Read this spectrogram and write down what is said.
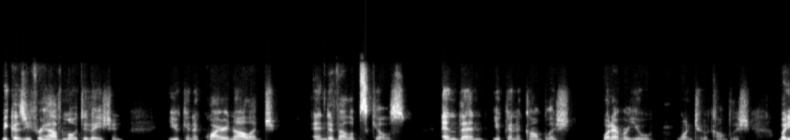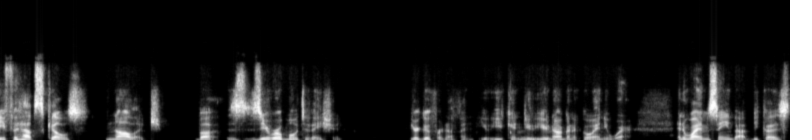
Because if you have motivation, you can acquire knowledge and develop skills, and then you can accomplish whatever you want to accomplish. But if you have skills, knowledge but zero motivation you're good for nothing you you can do you're not Mhm. going to go anywhere and why i'm saying that because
